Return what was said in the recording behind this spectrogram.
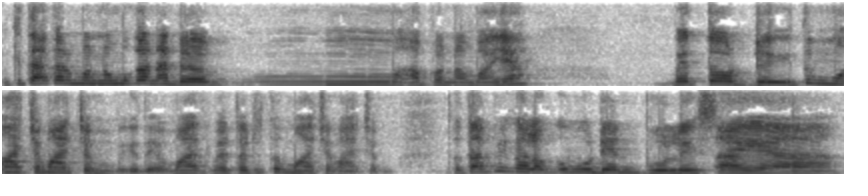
kita akan menemukan ada um, apa namanya metode itu macam-macam begitu ya. Metode itu macam-macam. Tetapi kalau kemudian boleh saya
